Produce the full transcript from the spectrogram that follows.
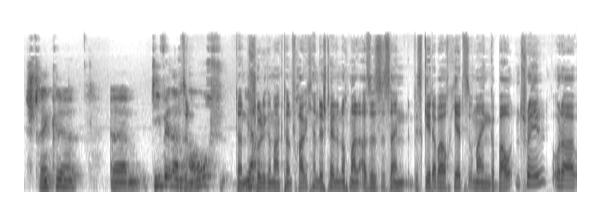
Strecke. Ähm, die wir dann also, auch. Dann, ja. Entschuldige Marc, dann frage ich an der Stelle nochmal, also es ist ein, es geht aber auch jetzt um einen gebauten Trail oder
